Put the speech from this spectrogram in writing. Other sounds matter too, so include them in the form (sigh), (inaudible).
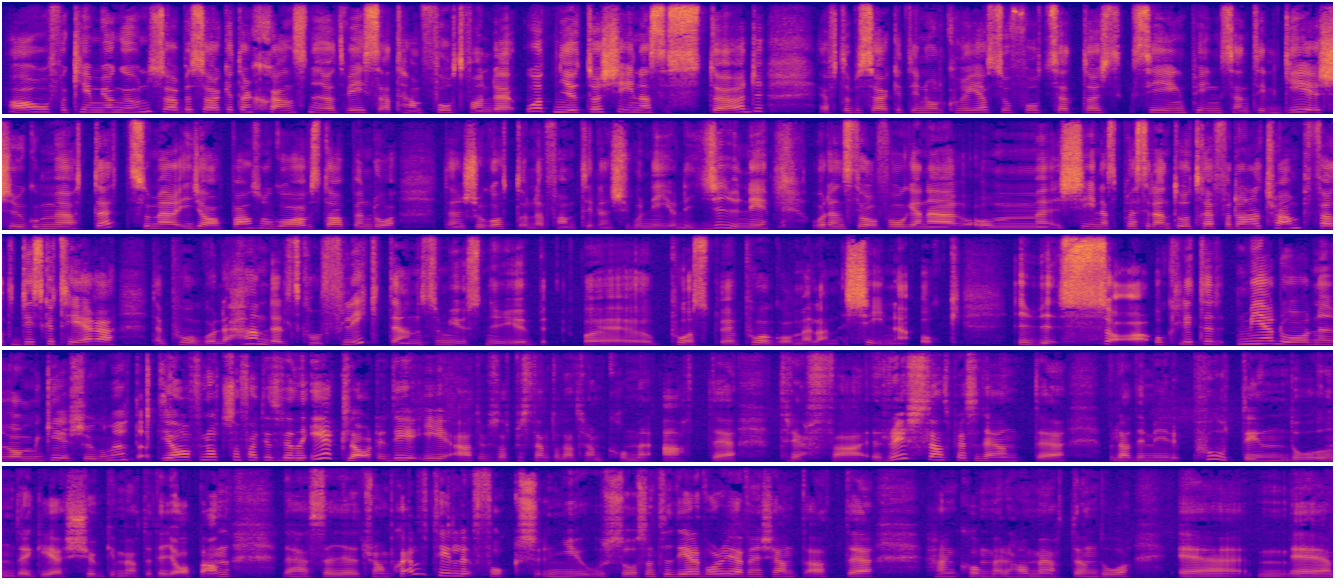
Ja, och för Kim Jong-Un så är besöket en chans nu att visa att han fortfarande åtnjuter Kinas stöd. Efter besöket i Nordkorea så fortsätter Xi Jinping sen till G20-mötet som är i Japan som går av stapeln då den 28 fram till den 29 juni. Och den stora frågan är om Kinas president då träffar Donald Trump för att diskutera den pågående handelskonflikten som just nu eh, pågår mellan Kina och USA och lite mer då nu om G20-mötet. Ja, för något som faktiskt redan är klart det är att USAs president Donald Trump kommer att eh, träffa Rysslands president eh, Vladimir Putin då under G20-mötet i Japan. Det här säger Trump själv till Fox News och sen tidigare var det även känt att eh, han kommer ha möten då eh, eh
